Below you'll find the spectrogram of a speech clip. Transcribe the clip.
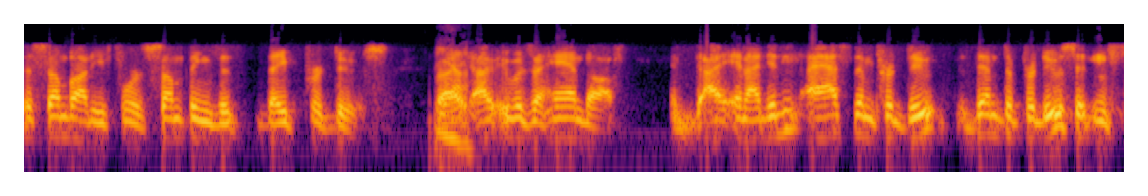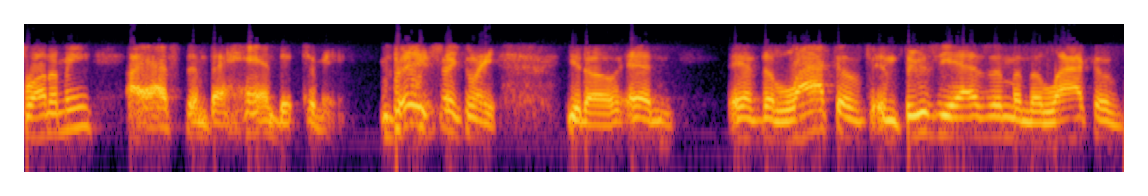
to somebody for something that they produce. Right? Yeah. I, it was a handoff, and I and I didn't ask them produce them to produce it in front of me. I asked them to hand it to me, basically, you know, and and the lack of enthusiasm and the lack of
